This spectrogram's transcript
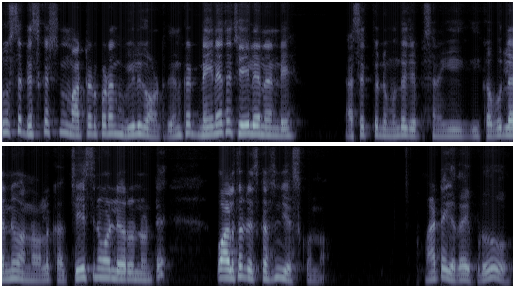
చూస్తే డిస్కషన్ మాట్లాడుకోవడానికి వీలుగా ఉంటుంది. ఎందుకంటే నేనైతే చేయలేనండి. ఆసక్తిని ముందే చెప్పేసాను ఈ ఈ కబుర్లన్నీ అన్న వాళ్ళు చేసిన వాళ్ళు ఎవరైనా ఉంటే వాళ్ళతో డిస్కషన్ చేసుకుందాం. మాటే కదా ఇప్పుడు.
